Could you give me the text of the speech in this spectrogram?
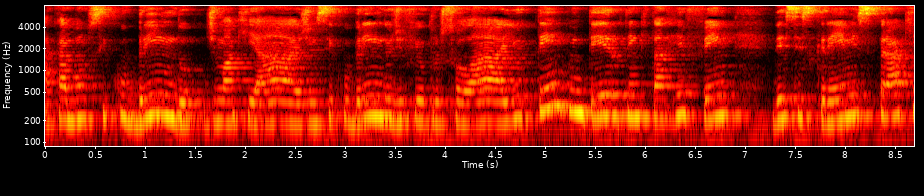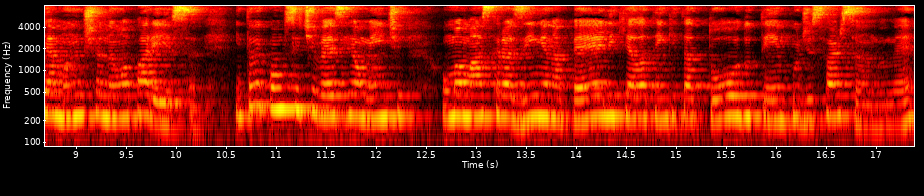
acabam se cobrindo de maquiagem, se cobrindo de filtro solar e o tempo inteiro tem que estar refém desses cremes para que a mancha não apareça. Então é como se tivesse realmente uma máscarazinha na pele que ela tem que estar todo o tempo disfarçando né?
